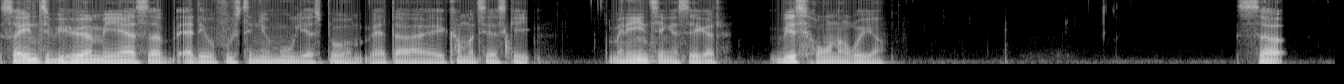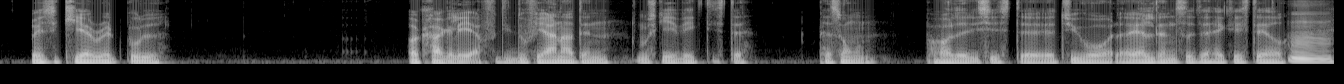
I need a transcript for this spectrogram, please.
Så indtil vi hører mere, så er det jo fuldstændig umuligt at spå om, hvad der øh, kommer til at ske. Men en ting er sikkert, hvis Horner ryger, så risikerer Red Bull at krakelere, fordi du fjerner den måske vigtigste person på holdet de sidste 20 år, eller alle den tid, det har eksisteret. Mm.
